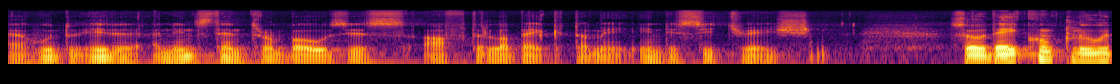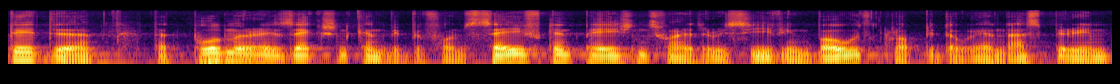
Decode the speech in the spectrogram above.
uh, who had an in-stent thrombosis after lobectomy in this situation. So they concluded uh, that pulmonary resection can be performed safely in patients who are receiving both clopidogrel and aspirin,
